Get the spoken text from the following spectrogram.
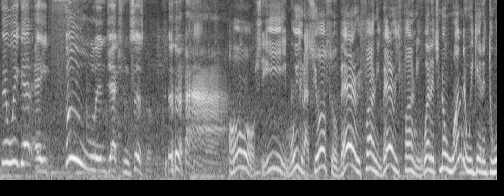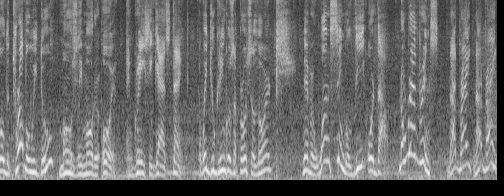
did we get a full injection system? Oh, sí, muy gracioso. Very funny, very funny. Well, it's no wonder we get into all the trouble we do. Mosley Motor Oil and Gracie Gas Tank. The way you gringos approach the Lord, psh, never one single thee or thou. No reverence. Not right, not right.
